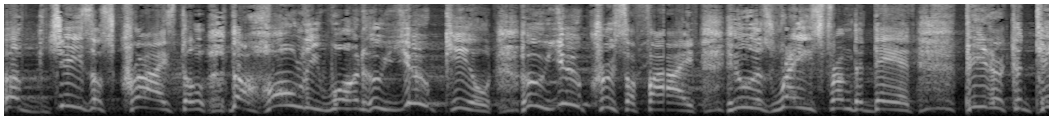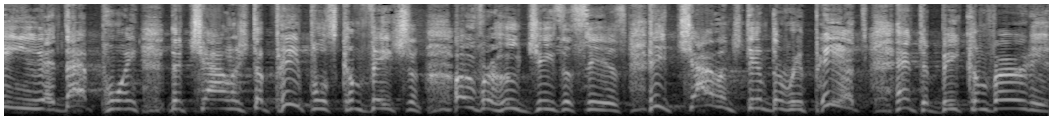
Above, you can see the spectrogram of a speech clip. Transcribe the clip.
of Jesus Christ, the, the Holy One who you killed, who you crucified, who was raised from the dead. Peter continued at that point to challenge the people's conviction over who Jesus is. He challenged them to repent and to be converted.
